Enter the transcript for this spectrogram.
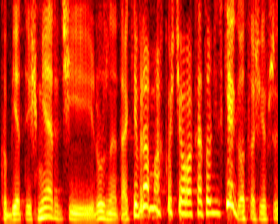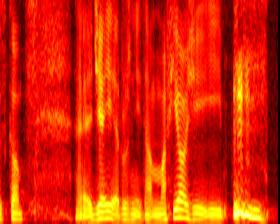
kobiety śmierci, różne takie w ramach kościoła katolickiego to się wszystko e, dzieje. Różni tam mafiozi i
